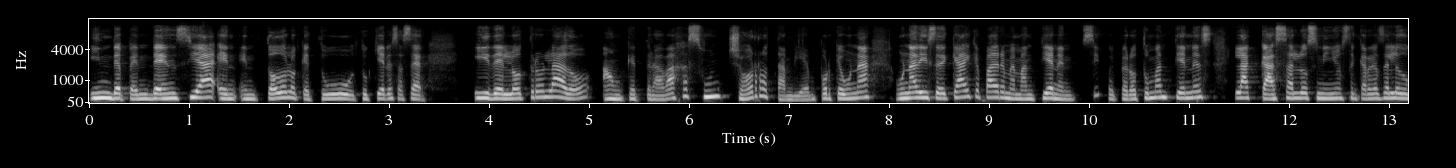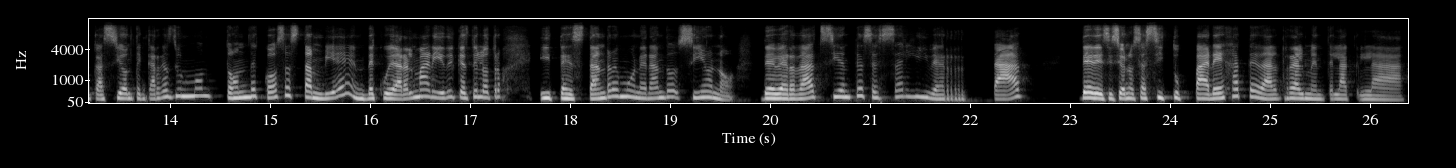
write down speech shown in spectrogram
independencia en, en todo lo que tú, tú quieres hacer. Y del otro lado, aunque trabajas un chorro también, porque una, una dice que, ay, qué padre, me mantienen. Sí, pero tú mantienes la casa, los niños, te encargas de la educación, te encargas de un montón de cosas también, de cuidar al marido y que esto y lo otro, y te están remunerando, sí o no. ¿De verdad sientes esa libertad de decisión? O sea, si tu pareja te da realmente la, la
